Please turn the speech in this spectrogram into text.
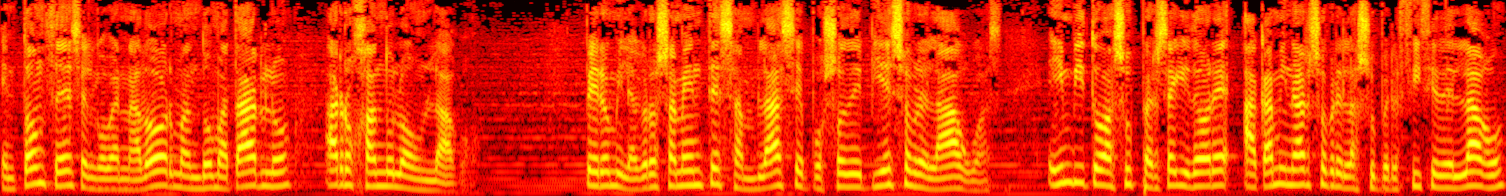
Entonces el gobernador mandó matarlo arrojándolo a un lago. Pero milagrosamente San Blas se posó de pie sobre las aguas e invitó a sus perseguidores a caminar sobre la superficie del lago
